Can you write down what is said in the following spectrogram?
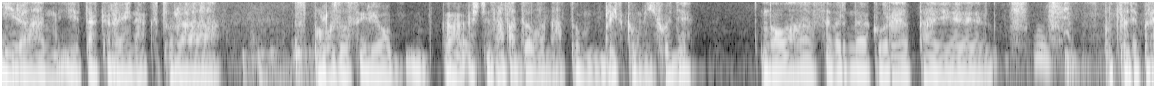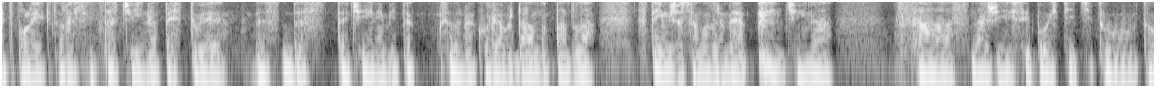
Irán je tá krajina, ktorá spolu so Syriou e, ešte zavadzala na tom Blízkom východe. No a Severná Korea tá je v podstate predpolie, ktoré si tá Čína pestuje. Bez, bez tej Číny by tak Severná Korea už dávno padla. S tým, že samozrejme Čína sa snaží si poistiť tú, tú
